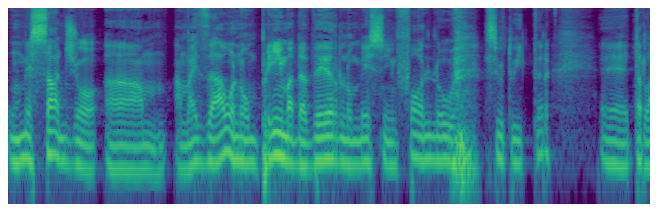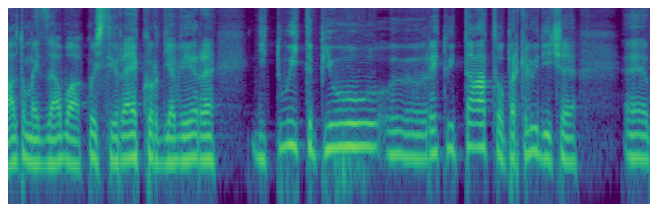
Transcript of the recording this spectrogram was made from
un messaggio a, a Maizawa, non prima di averlo messo in follow su Twitter, eh, tra l'altro Mezzawa ha questi record di avere di tweet più eh, retweetato perché lui dice eh,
